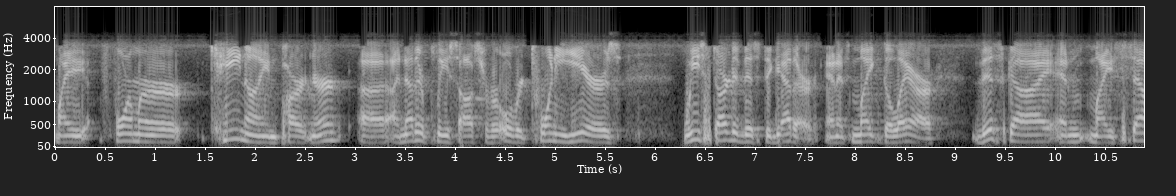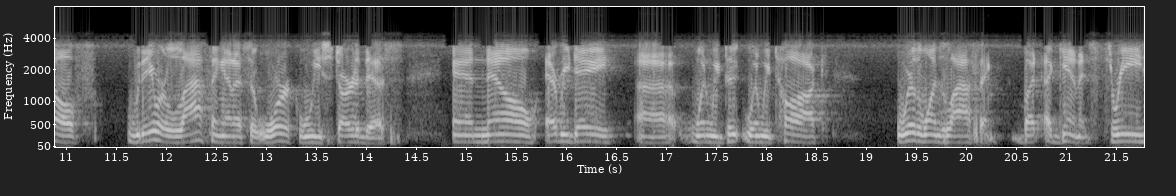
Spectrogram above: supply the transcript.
my former canine partner, uh, another police officer for over 20 years. We started this together, and it's Mike Delaire. This guy and myself, they were laughing at us at work when we started this, and now every day uh, when we do, when we talk we're the ones laughing. But again, it's three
